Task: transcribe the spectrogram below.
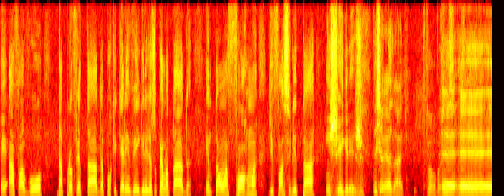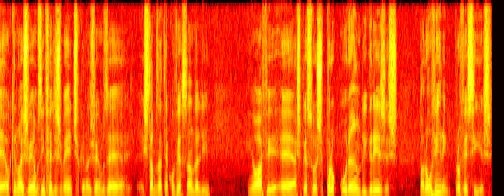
é, a favor da profetada porque querem ver a igreja superlotada. Então, a forma de facilitar encher a igreja. Deixa é verdade. É, é, o que nós vemos, infelizmente, o que nós vemos é. Estamos até conversando ali, em off, é, as pessoas procurando igrejas para ouvirem profecias.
